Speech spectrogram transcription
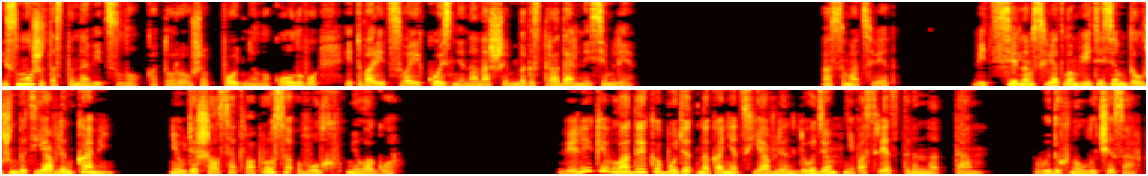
и сможет остановить зло, которое уже подняло голову и творит свои козни на нашей многострадальной земле. А самоцвет? Ведь сильным светлым Витязем должен быть явлен камень. Не удержался от вопроса Волхв Милогор. Великий владыка будет, наконец, явлен людям непосредственно там, выдохнул Лучезар.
